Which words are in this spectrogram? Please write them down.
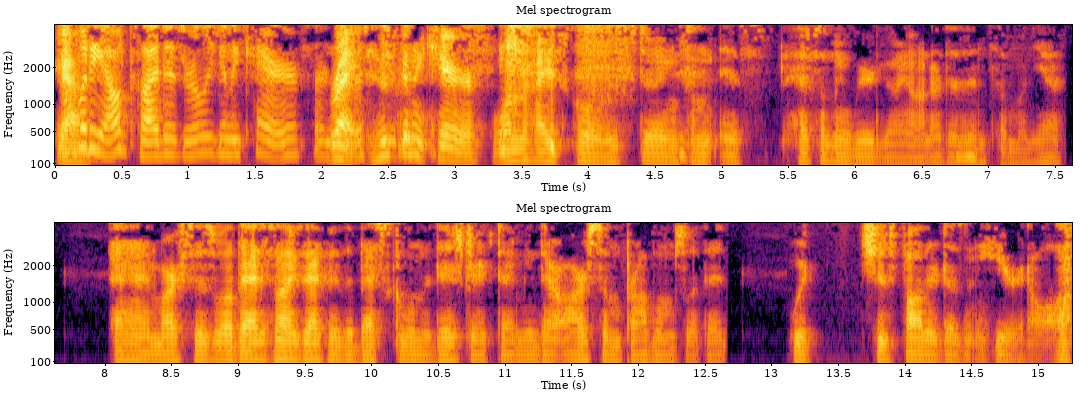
Yeah. Nobody outside is really going to care if they're Right. Who's going to care if one high school is doing some, is, has something weird going on other than someone, yeah. And Mark says, well, that is not exactly the best school in the district. I mean, there are some problems with it, which his father doesn't hear at all.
